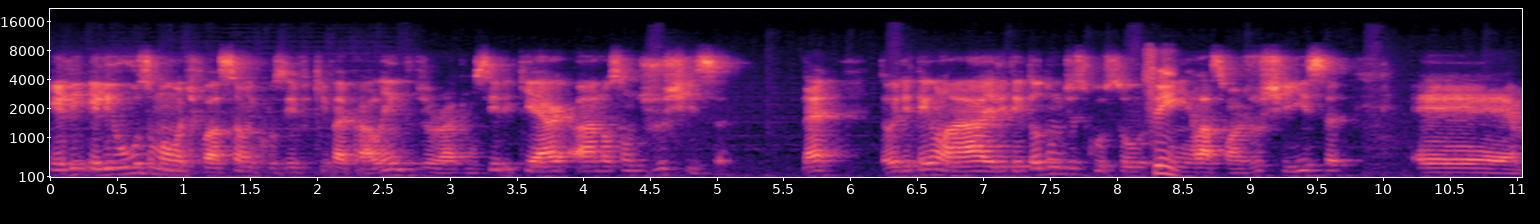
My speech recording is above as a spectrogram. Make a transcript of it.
ele, ele usa uma motivação, inclusive, que vai para além de Raccoon City, que é a, a noção de justiça, né? Então ele tem lá, ele tem todo um discurso Sim. em relação à justiça, é,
